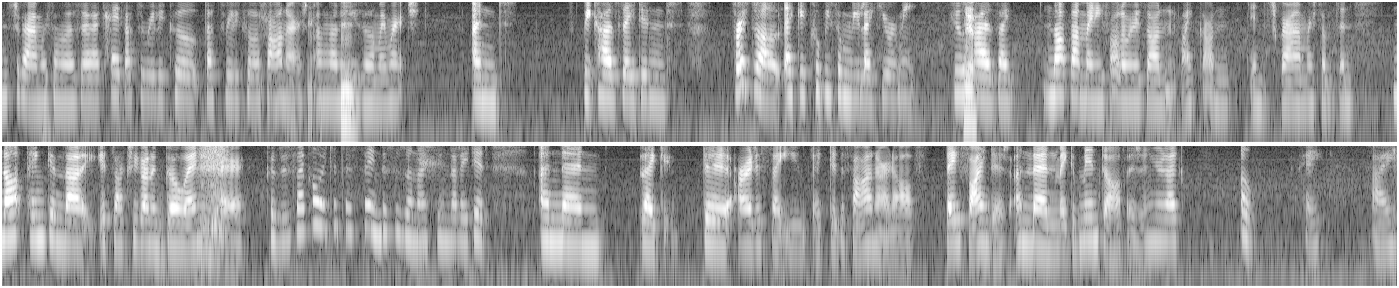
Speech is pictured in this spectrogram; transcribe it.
Instagram or someone will say like, "Hey, that's a really cool, that's really cool fan art. I'm gonna Mm. use it on my merch," and because they didn't, first of all, like it could be somebody like you or me who Yeah. has like not that many followers on like on Instagram or something, not thinking that it's actually gonna go anywhere because it's like, "Oh, I did this thing. This was a nice thing that I did," and then like the artists that you like did the fan art of, they find it and then make a mint of it, and you're like, "Oh, okay." I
